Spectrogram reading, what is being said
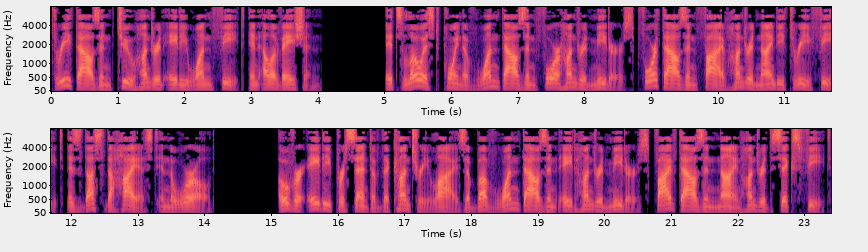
(3,281 feet) in elevation. Its lowest point of 1,400 meters (4,593 feet) is thus the highest in the world. Over 80% of the country lies above 1,800 meters (5,906 feet).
